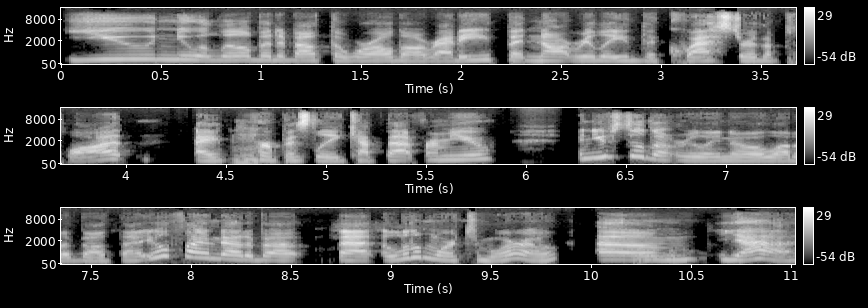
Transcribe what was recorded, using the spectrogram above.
you knew a little bit about the world already but not really the quest or the plot. I Mhm. purposely kept that from you and you still don't really know a lot about that. You'll find out about that a little more tomorrow. Um yeah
